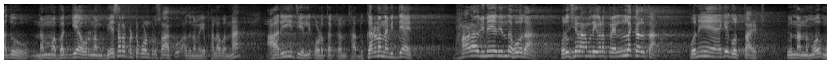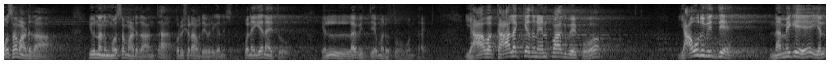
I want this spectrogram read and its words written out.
ಅದು ನಮ್ಮ ಬಗ್ಗೆ ಅವರು ನಮ್ಮ ಬೇಸರ ಪಟ್ಟುಕೊಂಡ್ರೂ ಸಾಕು, ಅದು ನಮಗೆ ಫಲವನ್ನು ಆ ರೀತಿಯಲ್ಲಿ ಕೊಡತಕ್ಕಂಥದ್ದು. ಕರ್ಣನ ವಿದ್ಯೆ ಆಯಿತು. ಬಹಳ ವಿನಯದಿಂದ ಹೋದ. ಪರಶುರಾಮದೇವರ ಹತ್ರ ಎಲ್ಲ ಕಲಿತ. ಕೊನೆಗೆ ಗೊತ್ತಾಯಿತು. ಇವನು ನನ್ನ ಮೋ, ಮೋಸ ಮಾಡಿದ. ಇವು ನನಗೆ ಮೋಸ ಮಾಡಿದ ಅಂತ ಪರಶುರಾಮ ದೇವರಿಗೆ ಅನಿಸ್ತು ಕೊನೆಗೇನಾಯಿತು ಎಲ್ಲ ವಿದ್ಯೆ ಮರೆತು ಹೋಗುವಂತಾಯಿತು. ಯಾವ ಕಾಲಕ್ಕೆ ಅದು ನೆನಪಾಗಬೇಕು, ಯಾವುದು ವಿದ್ಯೆ? ನಮಗೆ ಎಲ್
